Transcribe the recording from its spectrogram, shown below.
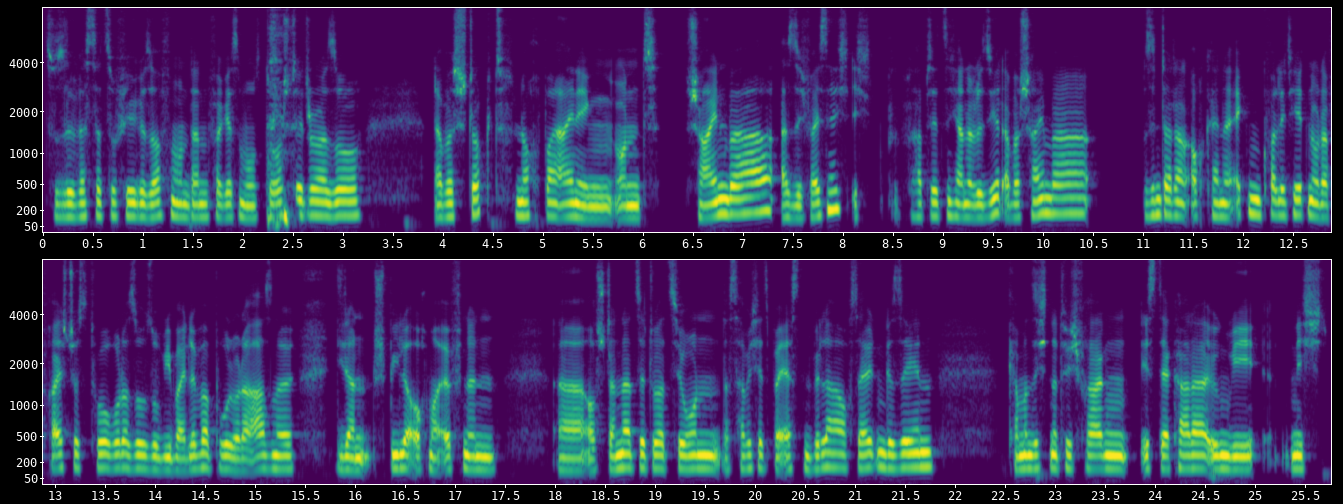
zu Silvester zu viel gesoffen und dann vergessen, wo das Tor steht oder so. Aber es stockt noch bei einigen und scheinbar, also ich weiß nicht, ich habe es jetzt nicht analysiert, aber scheinbar sind da dann auch keine Eckenqualitäten oder Freistoßtore oder so, so wie bei Liverpool oder Arsenal, die dann Spiele auch mal öffnen äh, aus Standardsituationen. Das habe ich jetzt bei Aston Villa auch selten gesehen kann man sich natürlich fragen, ist der Kader irgendwie nicht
